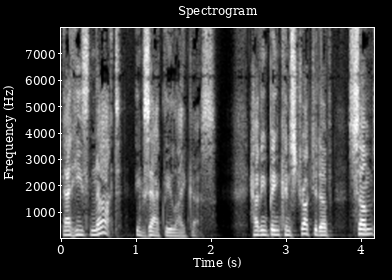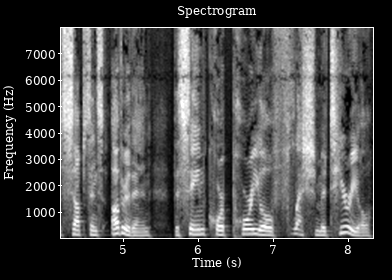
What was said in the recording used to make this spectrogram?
that he's not exactly like us, having been constructed of some substance other than the same corporeal flesh material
